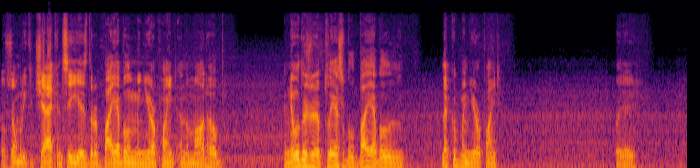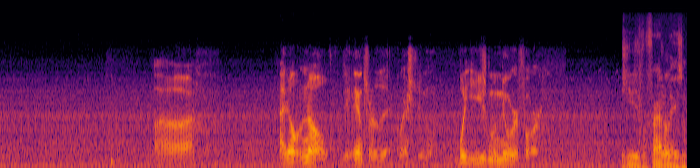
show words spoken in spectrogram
So if somebody could check and see, is there a buyable manure point in the mod hub? I know there's a replaceable buyable liquid manure point. I do. Uh, I don't know the answer to that question. What do you use manure for? Just use it for fertilizing.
